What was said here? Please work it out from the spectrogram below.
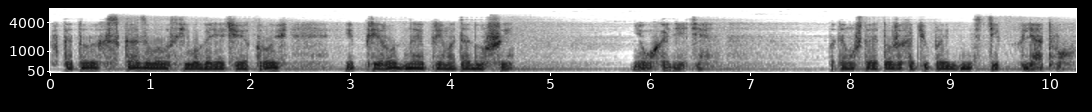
в которых сказывалась его горячая кровь и природная прямота души. «Не уходите!» потому что я тоже хочу произнести клятву.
